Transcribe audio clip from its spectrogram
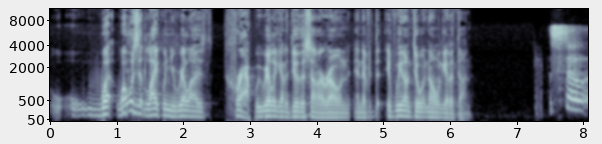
What what was it like when you realized, crap, we really got to do this on our own, and if if we don't do it, no one will get it done. So,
